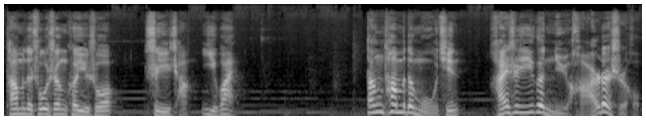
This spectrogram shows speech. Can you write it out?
他们的出生可以说是一场意外。当他们的母亲还是一个女孩的时候，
